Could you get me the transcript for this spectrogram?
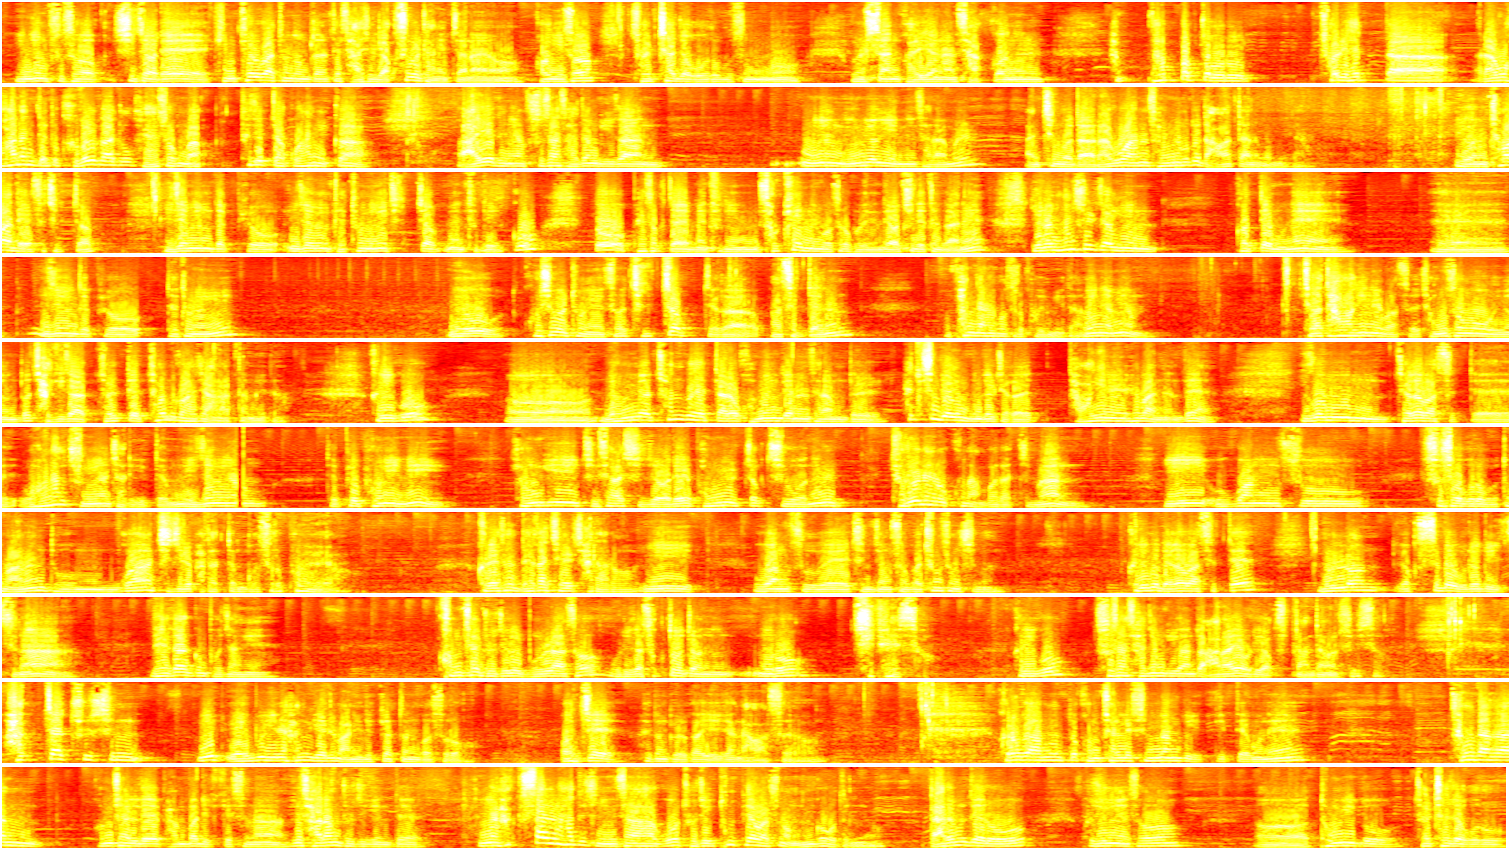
민정수석 시절에 김태우 같은 놈들한테 사실 역습을 당했잖아요. 거기서 절차적으로 무슨 뭐 울산 관련한 사건을 합, 합법적으로 처리했다라고 하는데도 그걸 가지고 계속 막 트집 잡고 하니까 아예 그냥 수사 사정기관 운영 능력이 있는 사람을 앉힌 거다라고 하는 설명도 나왔다는 겁니다. 이거는 청와대에서 직접 이재명 대표, 이재명 대통령의 직접 멘트도 있고 또 배석자의 멘트도 있는- 섞여 있는 것으로 보이는데 어찌됐든 간에 이런 현실적인 것 때문에 에, 이재명 대표 대통령이 매우 고심을 통해서 직접 제가 봤을 때는 판단한 것으로 보입니다. 왜냐하면 제가 다 확인해 봤어요. 정성호 의원도 자기가 절대 청구하지 않았답니다. 그리고 어, 몇몇 청구했다고 거명되는 사람들, 핵심적인 분들 제가 다 확인을 해봤는데, 이거는 제가 봤을 때 워낙 중요한 자리이기 때문에 이재명 대표 본인이 경기지사 시절에 법률적 지원을 드러내놓고는 안 받았지만, 이 오광수 수석으로부터 많은 도움과 지지를 받았던 것으로 보여요. 그래서 내가 제일 잘 알아. 이 오광수의 진정성과 충성심은. 그리고 내가 봤을 때 물론 역습의 우려도 있으나 내가 그 보장해 검찰 조직을 몰라서 우리가 속도전으로 실패했어. 그리고 수사 사정기관도 알아야 우리 역습도 안 당할 수 있어. 학자 출신 및 외부인의 한계를 많이 느꼈던 것으로 어제 회동 결과 얘기가 나왔어요. 그런가 하면 또 검찰 내 신망도 있기 때문에 상당한 검찰 내 반발이 있겠으나 사람 조직인데 그냥 학살 하듯이 인사하고 조직 통폐합할 수는 없는 거거든요. 나름대로 그 중에서 어, 동의도 절차적으로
